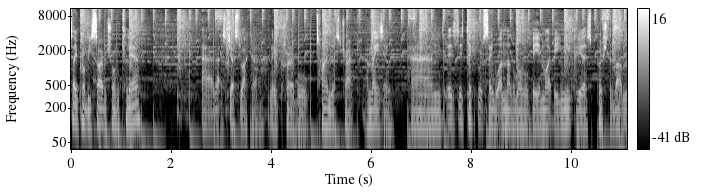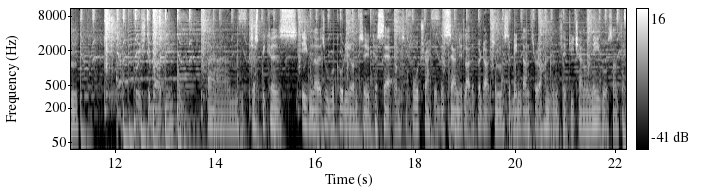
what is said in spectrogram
Say probably Cybotron Clear. Uh, that's just like a, an incredible, timeless track, amazing. And it's, it's, difficult to say what another one will be. It might be Newcleus, Push the Button. Push the Button. Um, just because even though it's all recorded onto cassette, onto four track, it just sounded like the production must have been done through a 150 channel Neve or something.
